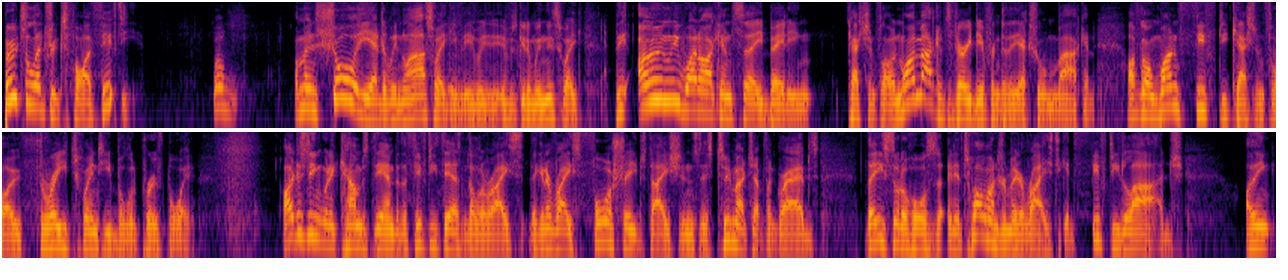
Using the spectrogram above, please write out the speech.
Boots Electric's five fifty. Well, I mean, surely he had to win last week if he, if he was going to win this week. The only one I can see beating cash and flow, and my market's very different to the actual market. I've gone 150 cash and flow, 320 bulletproof boy. I just think when it comes down to the $50,000 race, they're going to race four sheep stations. There's too much up for grabs. These sort of horses in a 1200 metre race to get 50 large, I think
